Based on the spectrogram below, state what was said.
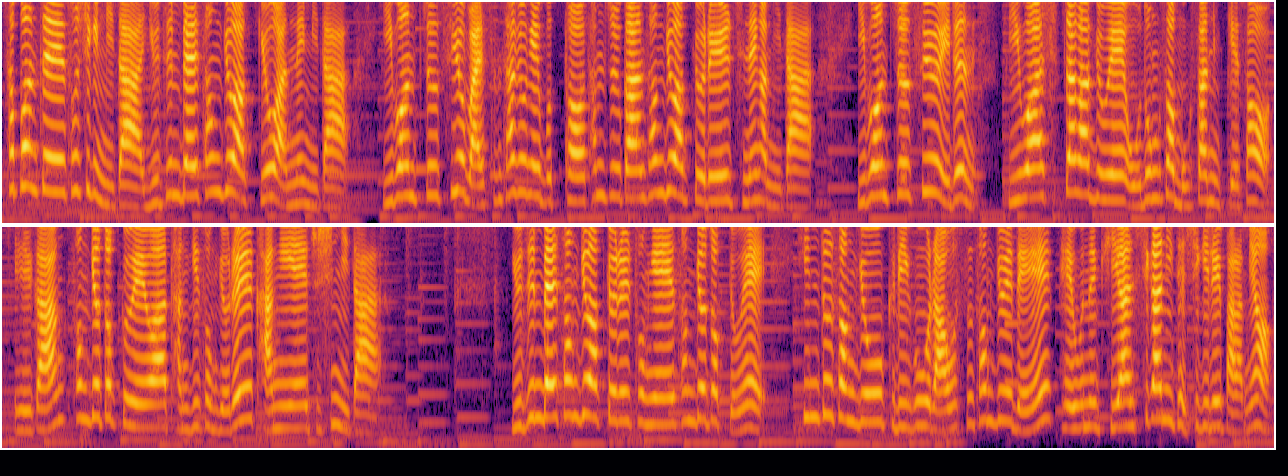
첫 번째 소식입니다. 유진벨 성교학교 안내입니다. 이번 주 수요 말씀 사경회부터 3주간 성교학교를 진행합니다. 이번 주 수요일은 미화 십자가교회 오동섭 목사님께서 1강 성교적 교회와 단기 선교를 강의해 주십니다. 유진벨 성교학교를 통해 성교적 교회, 힌두 선교 그리고 라오스 선교에 대해 배우는 귀한 시간이 되시기를 바라며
